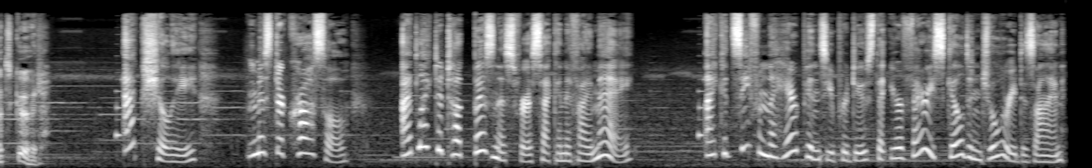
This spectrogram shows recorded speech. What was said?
That's good. Actually, Mr. Crossell, I'd like to talk business for a second if I may. I could see from the hairpins you produce that you're very skilled in jewelry design.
